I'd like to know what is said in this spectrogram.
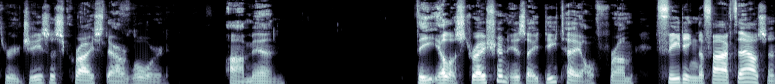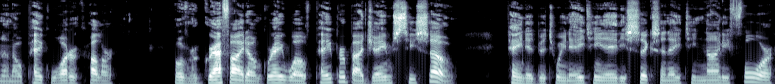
through Jesus Christ our Lord. Amen. The illustration is a detail from Feeding the 5000, an opaque watercolor over graphite on gray wove paper by James Tissot, painted between 1886 and 1894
